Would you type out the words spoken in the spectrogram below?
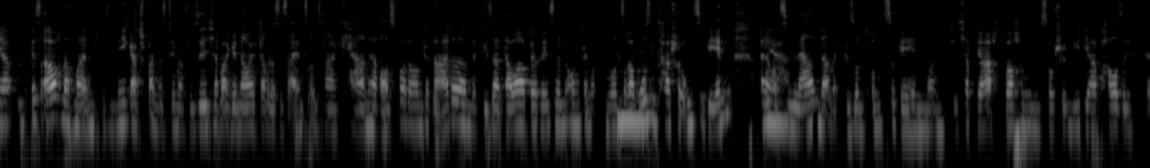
Ja, ist auch nochmal ein, ein mega spannendes Thema für sich, aber genau, ich glaube, das ist eins unserer Kernherausforderungen, gerade mit dieser Dauerberieselung in, in unserer mhm. Hosentasche umzugehen äh, ja. und zu lernen, damit gesund umzugehen. Und ich habe ja acht Wochen Social Media Pause, äh,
